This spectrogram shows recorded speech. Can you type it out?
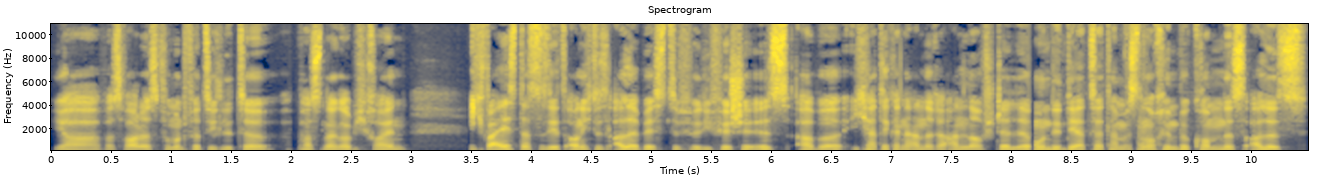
ja, was war das, 45 Liter passen da, glaube ich, rein. Ich weiß, dass es jetzt auch nicht das allerbeste für die Fische ist, aber ich hatte keine andere Anlaufstelle und in der Zeit haben wir es dann auch hinbekommen, das alles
